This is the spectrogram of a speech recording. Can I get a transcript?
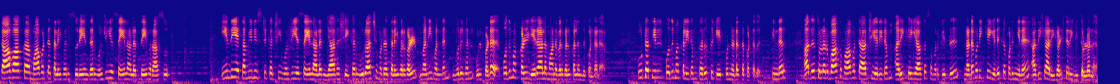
தாவாக மாவட்ட தலைவர் சுரேந்தர் ஒன்றிய செயலாளர் தேவராசு. இந்திய கம்யூனிஸ்ட் கட்சி ஒன்றிய செயலாளர் ஞானசேகர் ஊராட்சி மன்ற தலைவர்கள் மணிவண்ணன் முருகன் உள்பட பொதுமக்கள் ஏராளமானவர்கள் கலந்து கொண்டனர். கூட்டத்தில் பொதுமக்களிடம் கருத்து கேட்பு நடத்தப்பட்டது. பின்னர் அது தொடர்பாக மாவட்ட ஆட்சியரிடம் அறிக்கையாக சமர்ப்பித்து நடவடிக்கை எடுக்கப்படும் என அதிகாரிகள் தெரிவித்துள்ளனர்.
